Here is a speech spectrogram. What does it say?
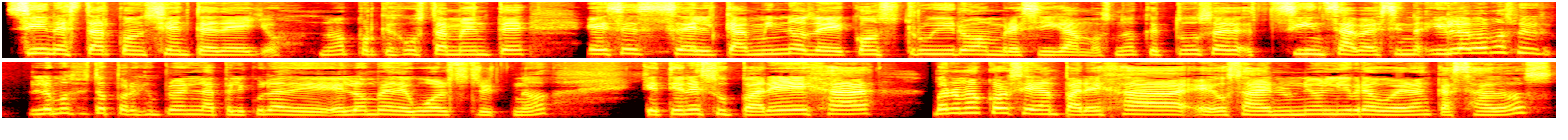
sin estar consciente de ello, ¿no? Porque justamente ese es el camino de construir hombres, digamos, ¿no? Que tú sin saber, sin, y lo hemos, lo hemos visto, por ejemplo, en la película de El hombre de Wall Street, ¿no? Que tiene su pareja, bueno, no me acuerdo si eran pareja, eh, o sea, en unión libre o eran casados,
